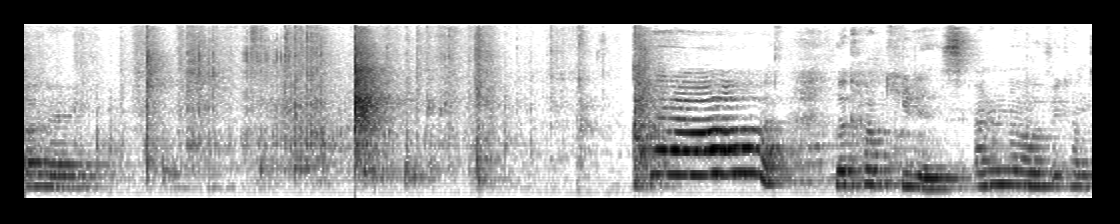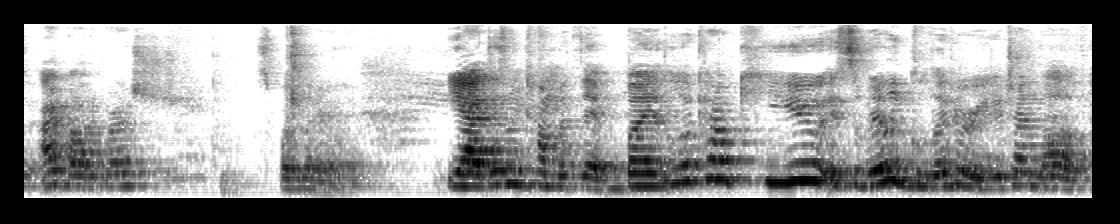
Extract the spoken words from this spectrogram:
Okay. Look how cute it is. I don't know if it comes. I bought a brush. Spoiler. Yeah, it doesn't come with it, but look how cute. It's really glittery, which I love.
